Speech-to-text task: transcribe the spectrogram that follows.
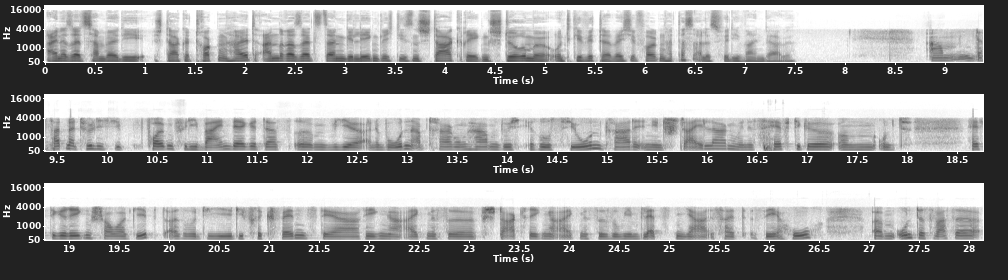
Einerseits haben wir die starke Trockenheit, andererseits dann gelegentlich diesen Starkregen, Stürme und Gewitter. Welche Folgen hat das alles für die Weinberge? Ähm, das hat natürlich Folgen für die Weinberge, dass ähm, wir eine Bodenabtragung haben durch Erosion, gerade in den Steillagen, wenn es heftige ähm, und heftige Regenschauer gibt. Also die, die Frequenz der Regenereignisse, Starkregenereignisse, so wie im letzten Jahr, ist halt sehr hoch. Und das Wasser,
